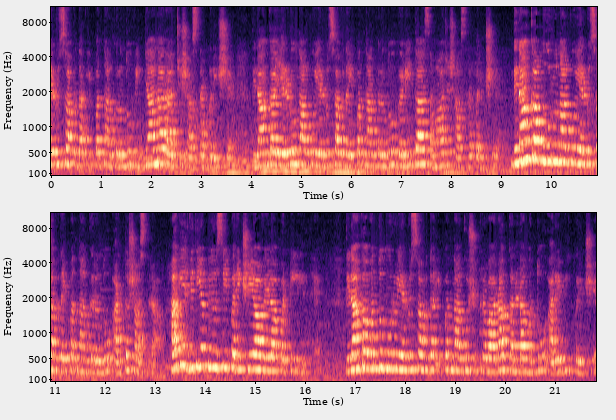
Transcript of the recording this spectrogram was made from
ಎರಡು ಸಾವಿರದ ಇಪ್ಪತ್ನಾಲ್ಕರಂದು ವಿಜ್ಞಾನ ರಾಜ್ಯಶಾಸ್ತ್ರ ಪರೀಕ್ಷೆ. ದಿನಾಂಕ ಎರಡು ನಾಲ್ಕು ಎರಡು ಸಾವಿರದ ಇಪ್ಪತ್ನಾಲ್ಕರಂದು ಗಣಿತ ಸಮಾಜಶಾಸ್ತ್ರ ಪರೀಕ್ಷೆ. ದಿನಾಂಕ ಮೂರು ನಾಲ್ಕು ಎರಡು ಸಾವಿರದ ಇಪ್ಪತ್ನಾಲ್ಕರಂದು ಅರ್ಥಶಾಸ್ತ್ರ. ಹಾಗೆ ದ್ವಿತೀಯ ಪಿಯುಸಿ ಪರೀಕ್ಷೆಯ ವೇಳಾಪಟ್ಟಿ ಇಲ್ಲಿದೆ. ದಿನಾಂಕ ಒಂದು ಮೂರು ಎರಡು ಸಾವಿರದ ಇಪ್ಪತ್ನಾಲ್ಕು ಶುಕ್ರವಾರ ಕನ್ನಡ ಮತ್ತು ಅರೇಬಿಕ್ ಪರೀಕ್ಷೆ.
